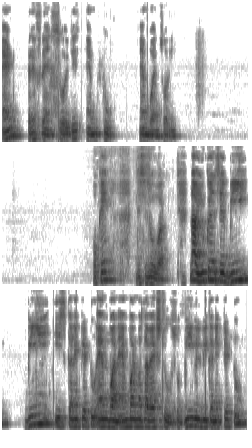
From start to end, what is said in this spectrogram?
and reference. So it is m2 m1 sorry. Okay this is over. Now you can say b b is connected to m1 m1 matlab x2 so b will be connected to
